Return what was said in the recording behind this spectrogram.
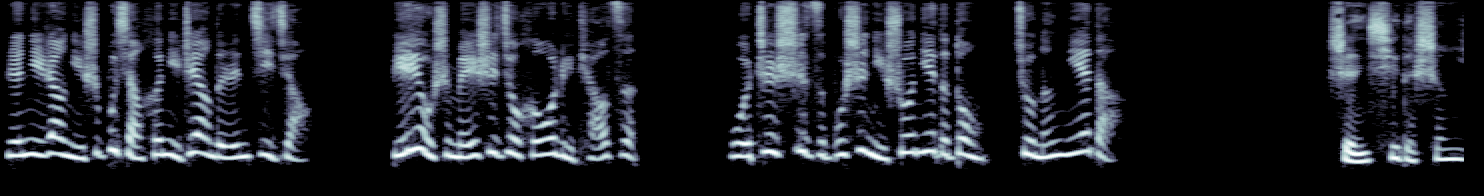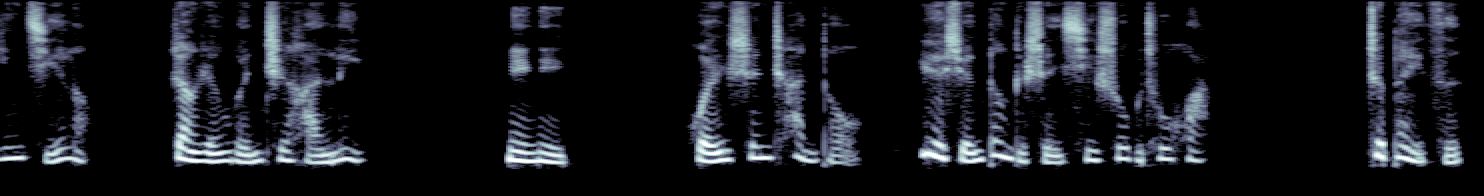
忍你让你是不想和你这样的人计较，别有事没事就和我捋条子。我这柿子不是你说捏得动就能捏的。沈西的声音极冷，让人闻之寒栗。你你，浑身颤抖，月璇瞪着沈西说不出话。这辈子，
